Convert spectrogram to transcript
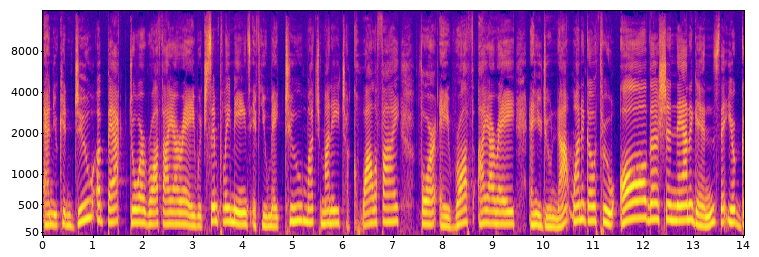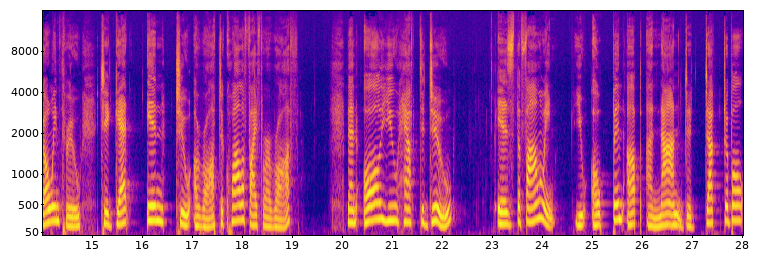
And you can do a backdoor Roth IRA, which simply means if you make too much money to qualify for a Roth IRA and you do not want to go through all the shenanigans that you're going through to get into a Roth, to qualify for a Roth, then all you have to do is the following. You open up a non deductible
